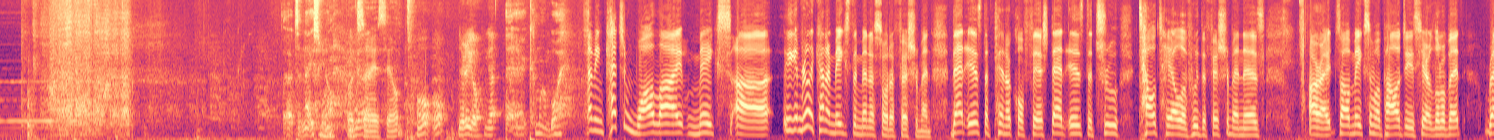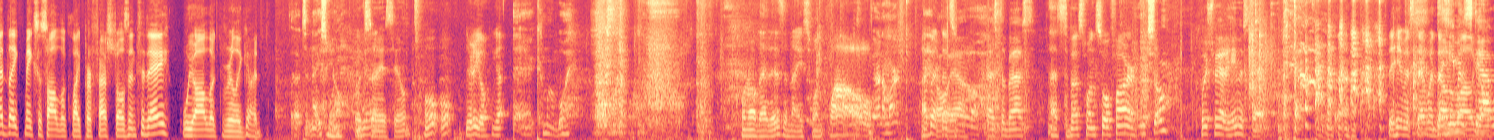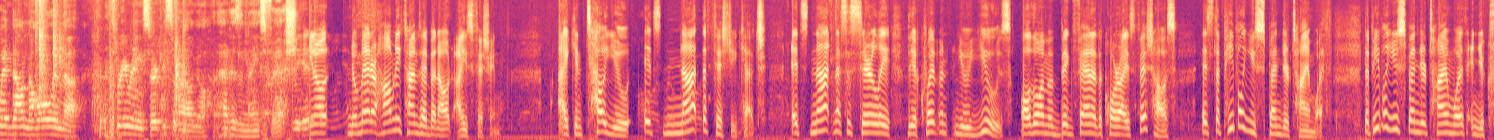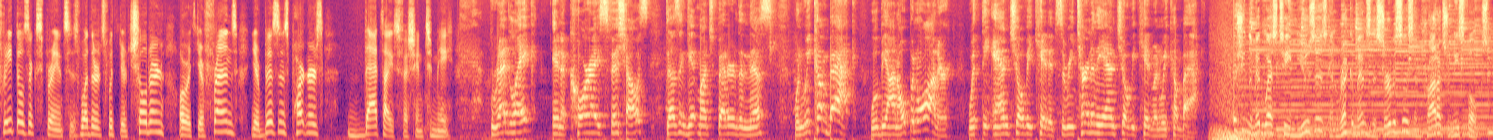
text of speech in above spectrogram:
That's a nice one. Looks nice, yeah. Oh, oh, there you go. You got there. Come on, boy. I mean, catching walleye makes, uh, it really kind of makes the Minnesota fisherman. That is the pinnacle fish. That is the true telltale of who the fisherman is. All right, so I'll make some apologies here a little bit. Red Lake makes us all look like professionals, and today we all look really good. That's a nice one. Looks nice, yeah. Oh, oh, there you go. You got there. Come on, boy. Oh no, that is a nice one. Wow. Got a mark. I bet Oh, that's yeah. That's the best. That's the best one so far. I Think so? Wish we had a hemostat. The hemostat went The down a while hemostat ago. went down the hole in the three ring circus a while ago. That is a nice fish. You know, no matter how many times I've been out ice fishing, I can tell you it's not the fish you catch. It's not necessarily the equipment you use, although I'm a big fan of the Core Ice Fish House. It's the people you spend your time with. The people you spend your time with and you create those experiences, whether it's with your children or with your friends, your business partners, that's ice fishing to me. Red Lake in a core ice fish house doesn't get much better than this. When we come back, we'll be on open water with the Anchovy Kid. It's the return of the Anchovy Kid when we come back. Fishing the Midwest team uses and recommends the services and products from these folks.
